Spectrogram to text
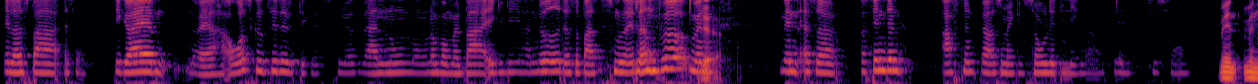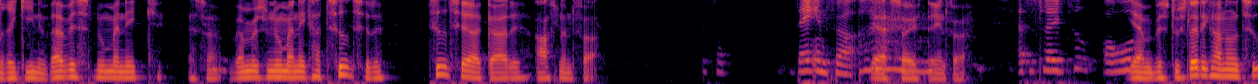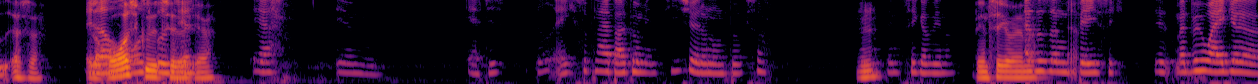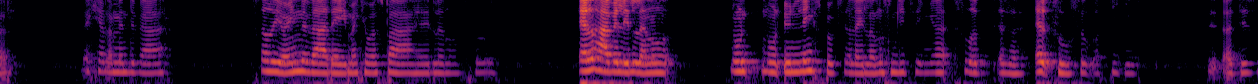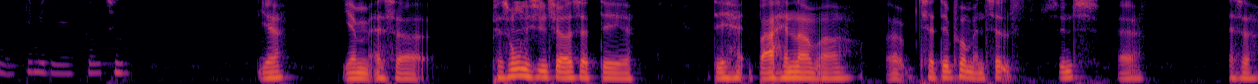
Eller også bare, altså, det gør jeg, når jeg har overskud til det. Det kan selvfølgelig også være nogle morgener, hvor man bare ikke lige har nået det, og så bare smider et eller andet på. Men, Ja. men altså, at finde den aftenen før, så man kan sove lidt længere, det synes jeg. Men, men Regine, hvad hvis nu man ikke, altså, hvad hvis nu man ikke har tid til det? Tid til at gøre det aftenen før. Så dagen før. Ja, sorry, dagen før. altså slet ikke tid overhovedet. Jamen, hvis du slet ikke har noget tid, altså, eller, Eller eller overskud, overskud, til det, ja. ja. Ja, øhm, ja det, det ved jeg ikke. Så plejer jeg bare at gå med en t-shirt og nogle bukser. Mm. Det er en sikker vinder. Det er en sikker vinder. Altså sådan Ja. basic. Det, man behøver ikke, øh, hvad kalder man det, være træde i øjnene hver dag. Man kan jo også bare have et eller andet på. Alle har vel et eller andet, nogle, nogle yndlingsbukser eller et eller andet, som de tænker sidder, altså altid sidder fint. Det, og det er, sådan, det er mit uh, go-to. Ja. Jamen, altså, personligt synes jeg også, at det, det bare handler om at, at tage det på, man selv synes er, altså,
